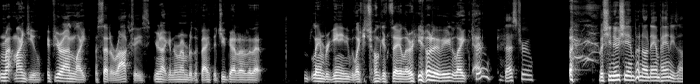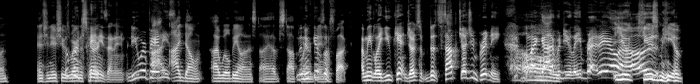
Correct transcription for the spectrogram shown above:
mind you, if you're on like a set of Roxy's, you're not going to remember the fact that you got out of that Lamborghini with like a drunken sailor. You know what I mean? Like, I- True, that's true. but she knew she didn't put no damn panties on, and she knew she was wearing a skirt. panties on any? Do you wear panties? I, don't. I will be honest. I have stopped then who gives panties. a fuck? I mean, like, you can't judge some. Stop judging Britney. Oh, my God, Oh, would you leave Britney you alone? accused me of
